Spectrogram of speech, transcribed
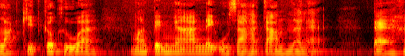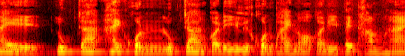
หลักคิดก็คือว่ามันเป็นงานในอุตสาหกรรมนั่นแหละ แต่ให้ลูกจ้างให้คนลูกจ้างก็ดี หรือคนภายนอกก็ดีไปทำให้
